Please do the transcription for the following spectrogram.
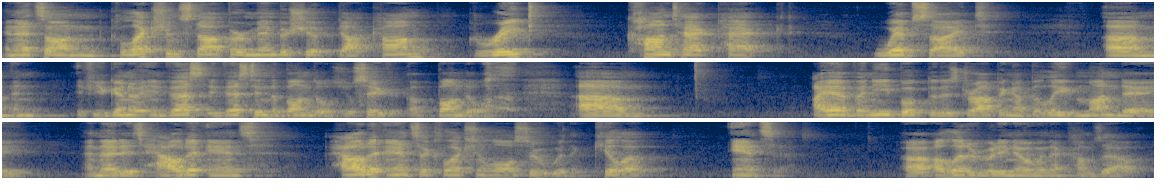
and that's on collectionstoppermembership.com. Great contact packed website. Um, and if you're going to invest, invest in the bundles. You'll save a bundle. um, I have an ebook that is dropping, I believe, Monday, and that is how to answer how to answer a collection lawsuit with a killer answer. Uh, I'll let everybody know when that comes out.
